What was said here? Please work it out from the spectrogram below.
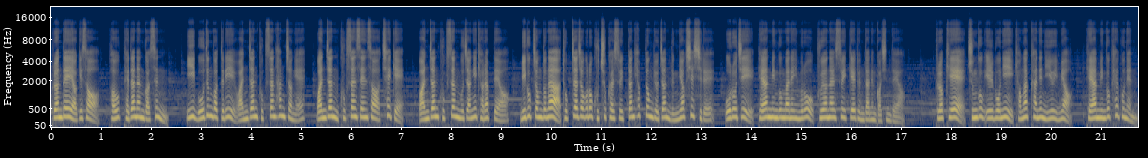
그런데 여기서 더욱 대단한 것은 이 모든 것들이 완전 국산 함정에 완전 국산 센서 체계, 완전 국산 무장이 결합되어 미국 정도나 독자적으로 구축할 수 있던 협동교전 능력 실시를 오로지 대한민국만의 힘으로 구현할 수 있게 된다는 것인데요. 그렇기에 중국, 일본이 경악하는 이유이며 대한민국 해군은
